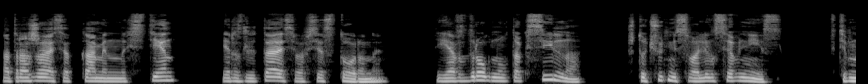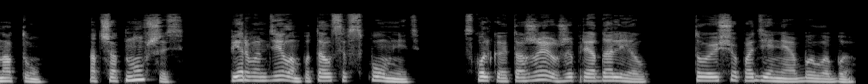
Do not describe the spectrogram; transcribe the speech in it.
отражаясь от каменных стен и разлетаясь во все стороны. Я вздрогнул так сильно, что чуть не свалился вниз, в темноту. Отшатнувшись, первым делом пытался вспомнить, сколько этажей уже преодолел. То еще падение было бы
